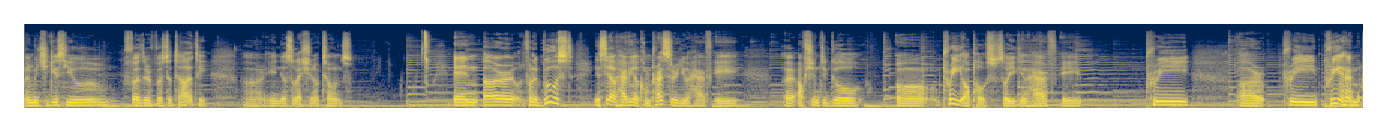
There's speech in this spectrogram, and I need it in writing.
and which gives you further versatility uh, in your selection of tones. And uh, for the boost, instead of having a compressor, you have a, a option to go uh, pre or post. So you can have a pre uh, pre preamp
